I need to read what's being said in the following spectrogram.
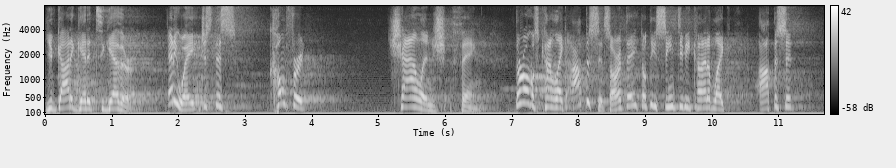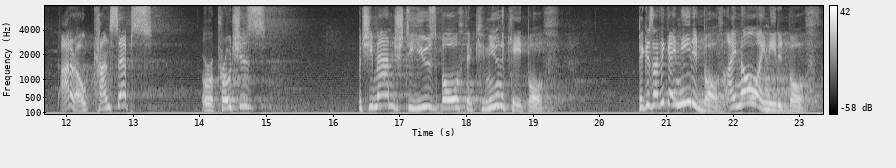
You've got to get it together. Anyway, just this comfort challenge thing. They're almost kind of like opposites, aren't they? Don't these seem to be kind of like opposite, I don't know, concepts or approaches? But she managed to use both and communicate both. Because I think I needed both. I know I needed both.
